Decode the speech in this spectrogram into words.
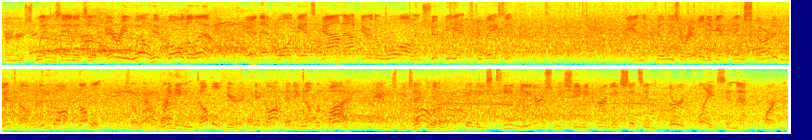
Turner swings, and it's a very well hit ball to left. And that ball gets down out near the wall and should be extra bases. And the Phillies are able to get things started with a leadoff double. So a ringing double here to kick off inning number five. And as we take a look at the Phillies team leaders, we see he currently sits in third place in that department.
